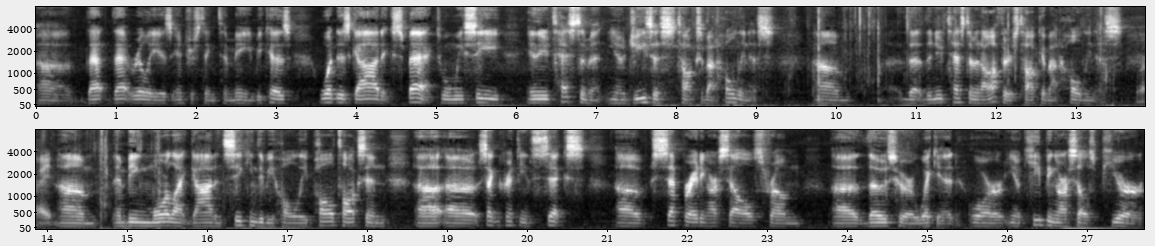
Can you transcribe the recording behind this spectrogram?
uh, that that really is interesting to me because what does God expect when we see in the New Testament? You know, Jesus talks about holiness. Um, the the New Testament authors talk about holiness Right. um, and being more like God and seeking to be holy. Paul talks in uh, uh, 2 Corinthians 6 of separating ourselves from uh, those who are wicked or you know keeping ourselves pure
